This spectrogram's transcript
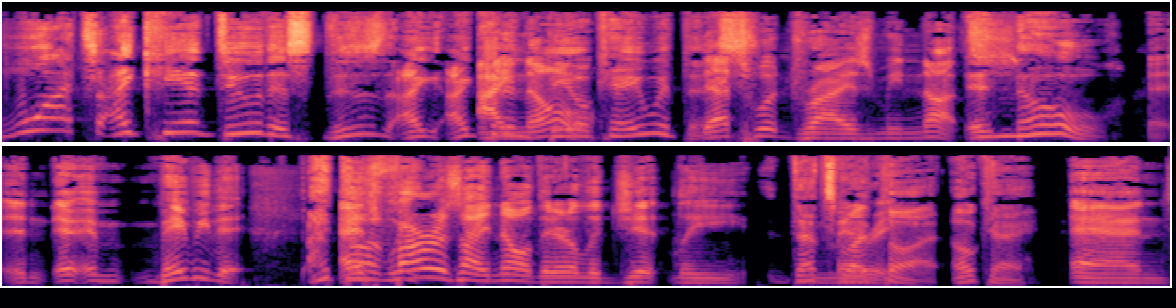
what? I can't do this. This is I I couldn't know. be okay with this. That's what drives me nuts. Uh, no. and, and maybe that I as thought we- far as I know, they're legitly that's what I thought. Okay. and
